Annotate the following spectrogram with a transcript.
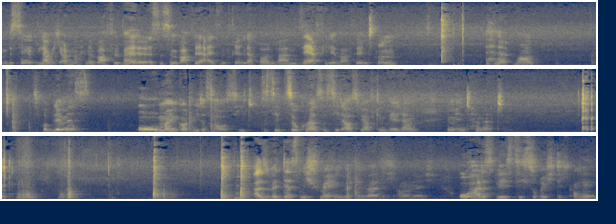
Ein bisschen, glaube ich, auch nach einer Waffel, weil es ist im Waffeleisen drin. Davon waren sehr viele Waffeln drin. wow. Das Problem ist, oh mein Gott, wie das aussieht. Das sieht so cool aus. Das sieht aus wie auf den Bildern im Internet. Also wenn das nicht schmecken wird, dann weiß ich auch nicht. Oha, das bläst sich so richtig. Oh.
